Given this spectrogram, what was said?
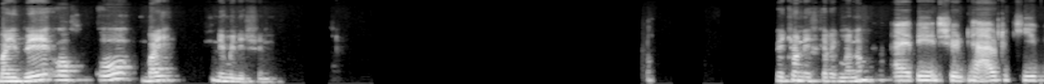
by way of or by diminishing which one is correct madam? I think it should have to keep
